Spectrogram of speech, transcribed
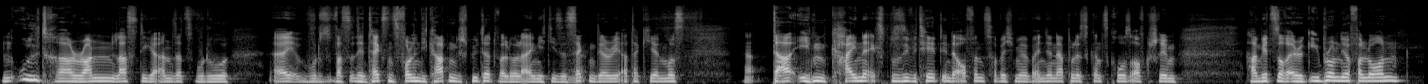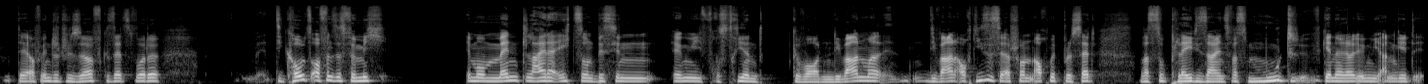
Ein ultra-run-lastiger Ansatz, wo du, äh, wo du, was den Texans voll in die Karten gespielt hat, weil du halt eigentlich diese Secondary attackieren musst. Ja. Da eben keine Explosivität in der Offense, habe ich mir bei Indianapolis ganz groß aufgeschrieben. Haben jetzt noch Eric Ebron ja verloren, der auf Injured Reserve gesetzt wurde. Die Colts Offense ist für mich im Moment leider echt so ein bisschen irgendwie frustrierend geworden. Die waren mal, die waren auch dieses Jahr schon, auch mit Brissett, was so Playdesigns, was Mut generell irgendwie angeht,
